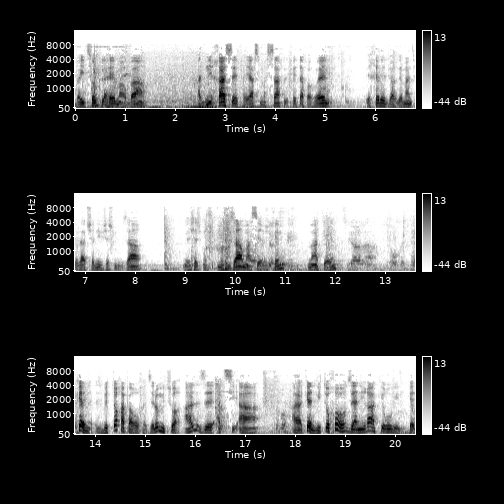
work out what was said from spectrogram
ויצוק להם ארבעה אדני כסף, ויעש מסך לפתח האוהל, תכלת וארגמן תולד שני ושש מוזר, ושש מוזר מעשר רוקם. מה כן? כן, בתוך הפרוכת, זה לא מצואר על, זה הציעה, כן, מתוכו זה הנראה קירובים, כן.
